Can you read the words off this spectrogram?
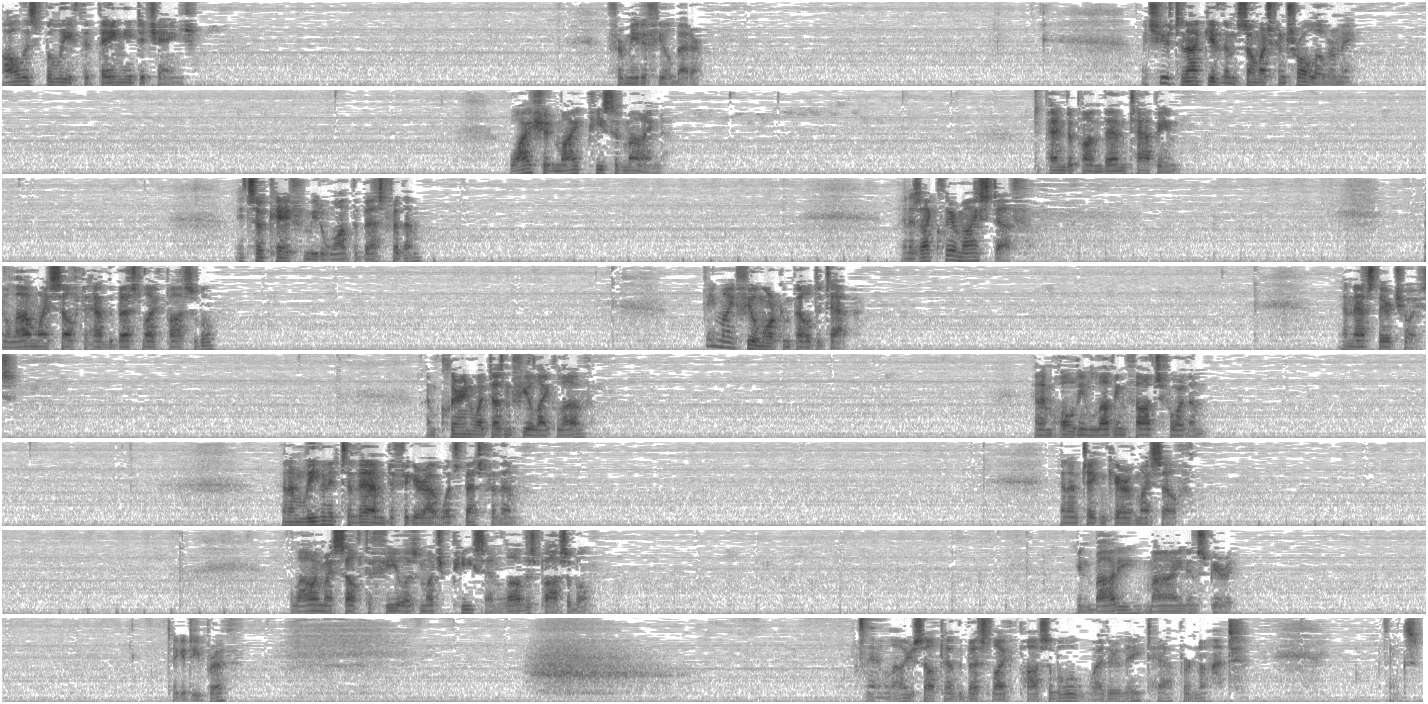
All this belief that they need to change for me to feel better. I choose to not give them so much control over me. Why should my peace of mind depend upon them tapping. It's okay for me to want the best for them. And as I clear my stuff and allow myself to have the best life possible, they might feel more compelled to tap. and that's their choice. I'm clearing what doesn't feel like love, and I'm holding loving thoughts for them. And I'm leaving it to them to figure out what's best for them. And I'm taking care of myself. Allowing myself to feel as much peace and love as possible. In body, mind, and spirit. Take a deep breath. And allow yourself to have the best life possible, whether they tap or not. Thanks.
